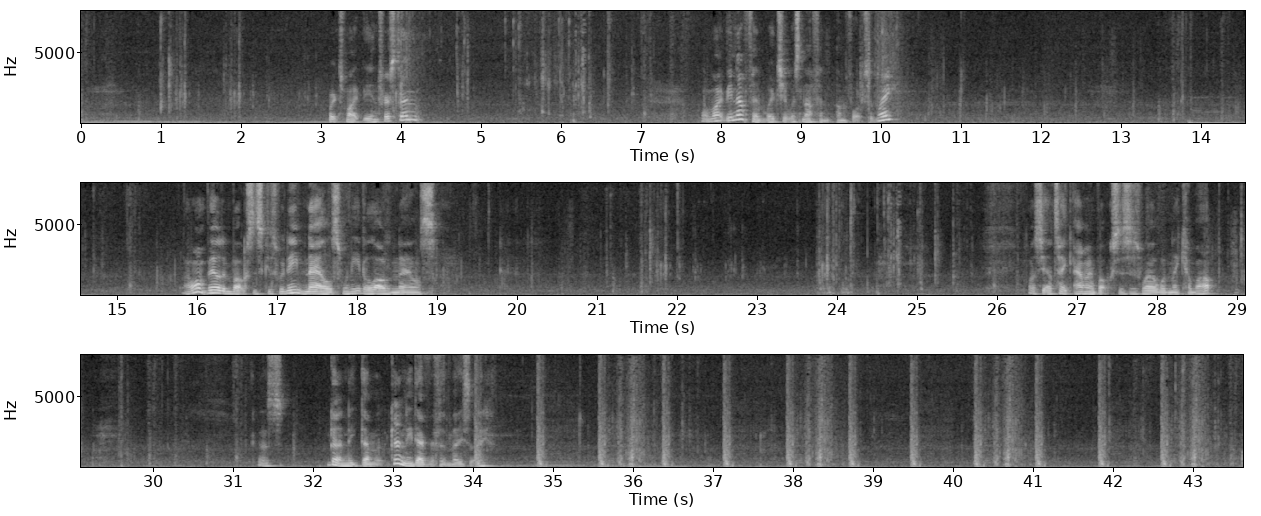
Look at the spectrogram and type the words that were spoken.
Which might be interesting. Or might be nothing, which it was nothing, unfortunately. I want building boxes because we need nails. We need a lot of nails. Obviously, I'll take ammo boxes as well when they come up. Because I'm gonna need them. Gonna need everything basically.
